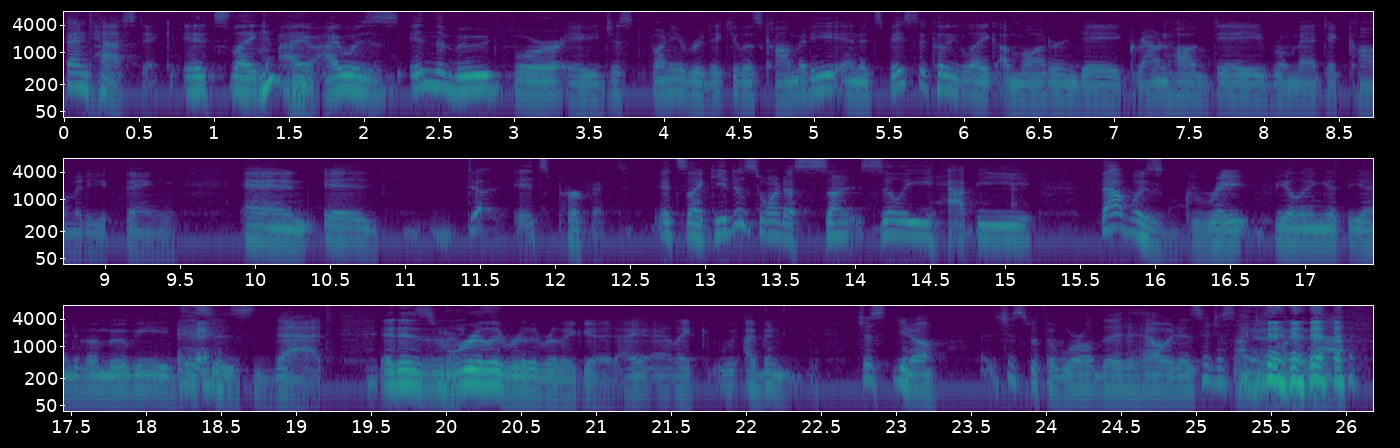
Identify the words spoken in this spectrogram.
fantastic. It's like Mm-hmm. I, I was in the mood for a just funny, ridiculous comedy, and it's basically like a modern day Groundhog Day romantic comedy thing, and it it's perfect. It's like you just want a su- silly, happy. That was great feeling at the end of a movie. This is that. It is really, really, really good. I, I like. I've been just you know just with the world that how it is. I just I just want to laugh.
